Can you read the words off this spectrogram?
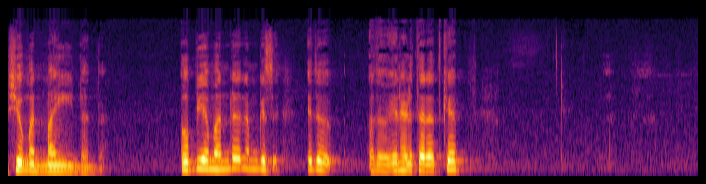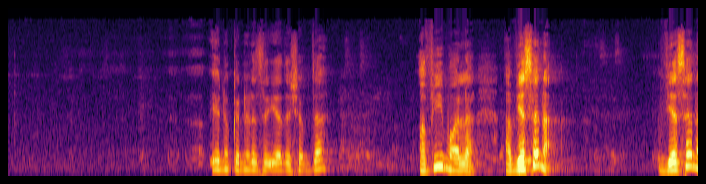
human mind ಅಂತ. ಓಪಿಎಂ ಅಂದರೆ ನಮಗೆ ಇದು, ಅದು ಏನು ಹೇಳ್ತಾರೆ ಅದಕ್ಕೆ ಏನು ಕನ್ನಡ ಸರಿಯಾದ ಶಬ್ದ? ಅಫೀಮು ಅಲ್ಲ ವ್ಯಸನ. ವ್ಯಸನ.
